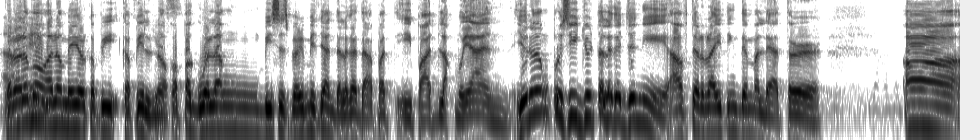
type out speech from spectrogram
Pero alam mo, ano, Mayor Kapi, Kapil, no? Kapag walang business permit yan, talaga dapat i-padlock mo yan. Yun ang procedure talaga dyan eh, after writing them a letter. Uh,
